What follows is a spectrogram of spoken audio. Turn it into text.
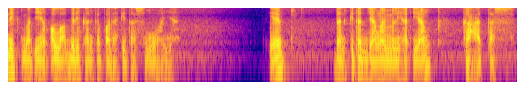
nikmat yang Allah berikan kepada kita semuanya. Yep. Dan kita jangan melihat yang ke atas.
